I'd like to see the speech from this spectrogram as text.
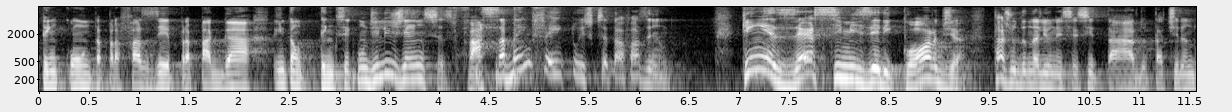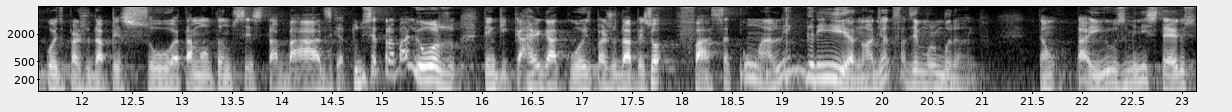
tem conta para fazer, para pagar. Então tem que ser com diligências. Faça bem feito isso que você está fazendo. Quem exerce misericórdia está ajudando ali o necessitado, está tirando coisa para ajudar a pessoa, está montando cesta básica, tudo isso é trabalhoso. Tem que carregar coisa para ajudar a pessoa. Faça com alegria, não adianta fazer murmurando. Então, está aí os ministérios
